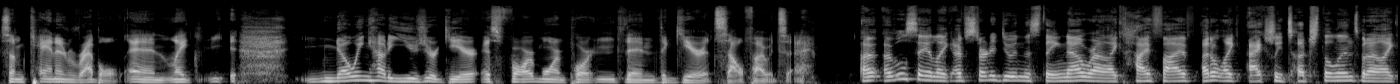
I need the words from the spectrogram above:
some Canon Rebel. And like, knowing how to use your gear is far more important than the gear itself. I would say. I, I will say like I've started doing this thing now where I like high five. I don't like actually touch the lens, but I like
